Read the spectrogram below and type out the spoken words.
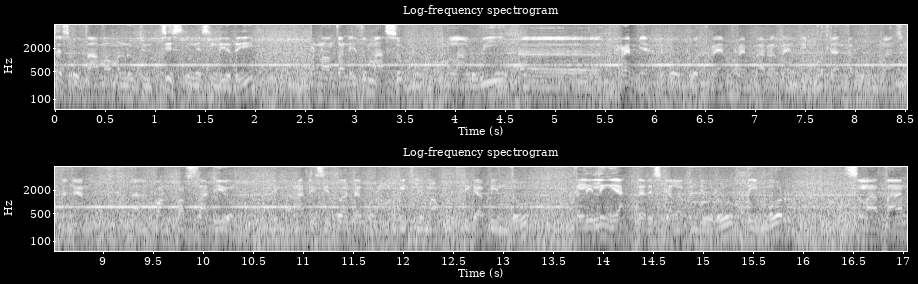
Akses utama menuju JIS ini sendiri penonton itu masuk melalui uh, rem ya kedua buah rem rem barat rem timur dan terhubung langsung dengan uh, concourse stadium di mana di situ ada kurang lebih 53 pintu keliling ya dari segala penjuru timur selatan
